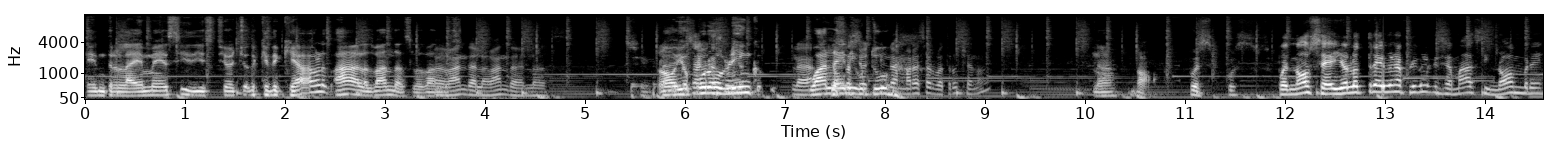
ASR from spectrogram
entre la MS y 18. ¿De qué, de qué hablas? Ah, las bandas, las La bandas. banda, la banda, los, sí. No, yo ¿Sabes puro? Blink. la, 182. y la Mara Salvatrucha, ¿no? No. No, pues, pues, pues no sé. Yo lo traía una película que se llamaba Sin Nombre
